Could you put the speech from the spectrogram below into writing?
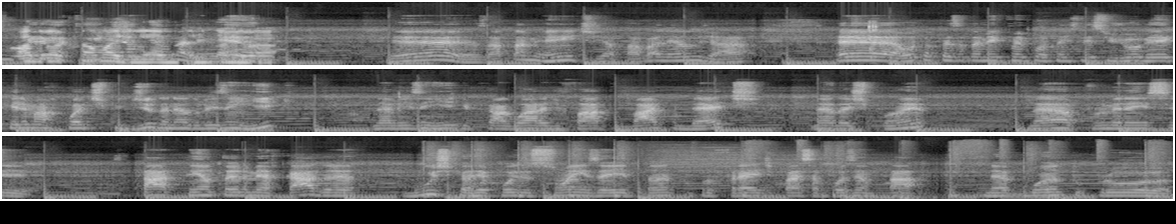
o fardo vai ficar mais já leve tá pra ele carregar. É, exatamente, já tá valendo já. É, outra coisa também que foi importante nesse jogo aí é que ele marcou a despedida né, do Luiz Henrique. Né, Luiz Henrique que agora de fato vai pro Bet né, da Espanha. Né, o Fluminense tá atento aí no mercado, né? Busca reposições aí tanto pro Fred para se aposentar, né, quanto pro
